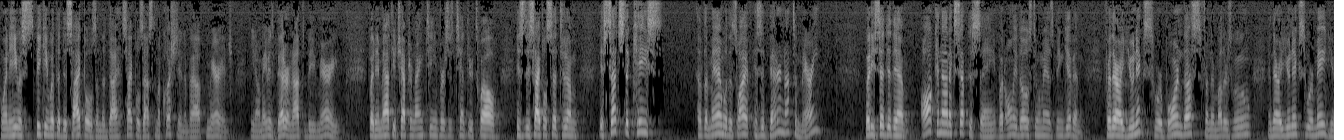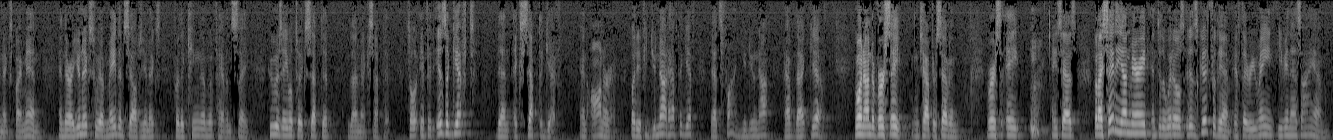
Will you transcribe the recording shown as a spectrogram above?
when he was speaking with the disciples, and the disciples asked him a question about marriage. You know, maybe it's better not to be married. But in Matthew chapter 19, verses 10 through 12, his disciples said to him, If such the case of the man with his wife, is it better not to marry? But he said to them, All cannot accept this saying, but only those to whom it has been given. For there are eunuchs who are born thus from their mother's womb, and there are eunuchs who are made eunuchs by men. And there are eunuchs who have made themselves eunuchs for the kingdom of heaven's sake. Who is able to accept it? Let him accept it. So if it is a gift, then accept the gift and honor it. But if you do not have the gift, that's fine. You do not have that gift. Going on to verse 8 in chapter 7. Verse 8, he says, But I say to the unmarried and to the widows, it is good for them if they remain even as I am.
